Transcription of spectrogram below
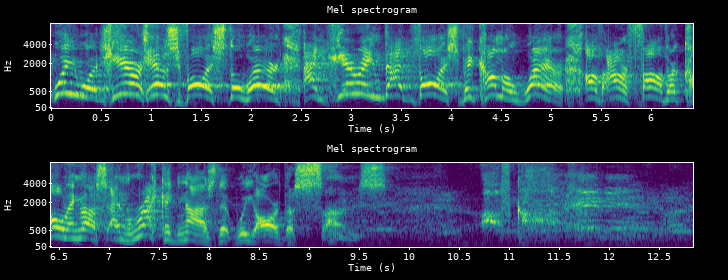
We would hear his voice, the word, and hearing that voice, become aware of our Father calling us and recognize that we are the sons of God. Amen.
